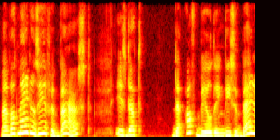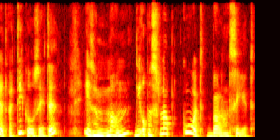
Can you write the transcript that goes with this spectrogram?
Maar wat mij dan zeer verbaast, is dat De afbeelding die ze bij dat artikel zetten, is een man die op een slap koord balanceert.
